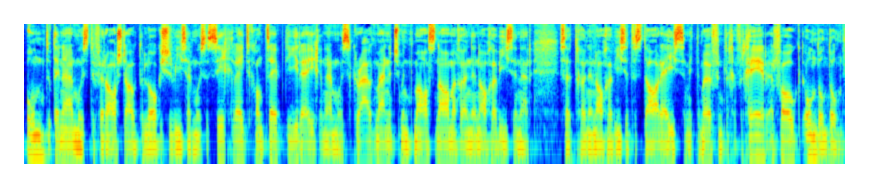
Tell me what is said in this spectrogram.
Und dann muss der Veranstalter logischerweise er muss ein Sicherheitskonzept einreichen, er muss Crowdmanagement-Massnahmen nachweisen, er sollte können nachweisen, dass die Anreise mit dem öffentlichen Verkehr erfolgt und, und, und.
